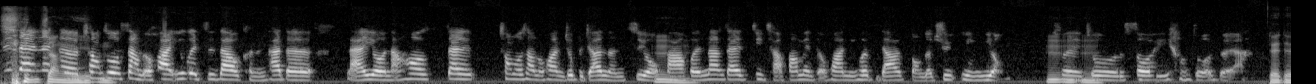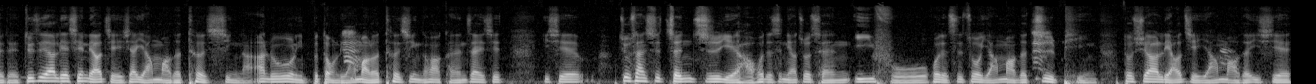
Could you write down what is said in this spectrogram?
在那个创作上的话，嗯、因为知道可能它的来由，然后在创作上的话，你就比较能自由发挥。嗯、那在技巧方面的话，你会比较懂得去运用，嗯嗯嗯，所以就收益很多，对啊。对对对，就是要先了解一下羊毛的特性啦。啊，如果你不懂羊毛的特性的话，可能在一些一些，就算是针织也好，或者是你要做成衣服，或者是做羊毛的制品，都需要了解羊毛的一些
